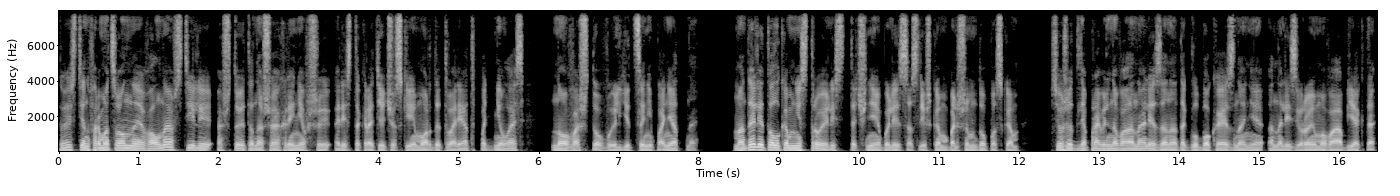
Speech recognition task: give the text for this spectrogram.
То есть информационная волна в стиле «А что это наши охреневшие аристократические морды творят?» поднялась, но во что выльется непонятно. Модели толком не строились, точнее были со слишком большим допуском. Все же для правильного анализа надо глубокое знание анализируемого объекта,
